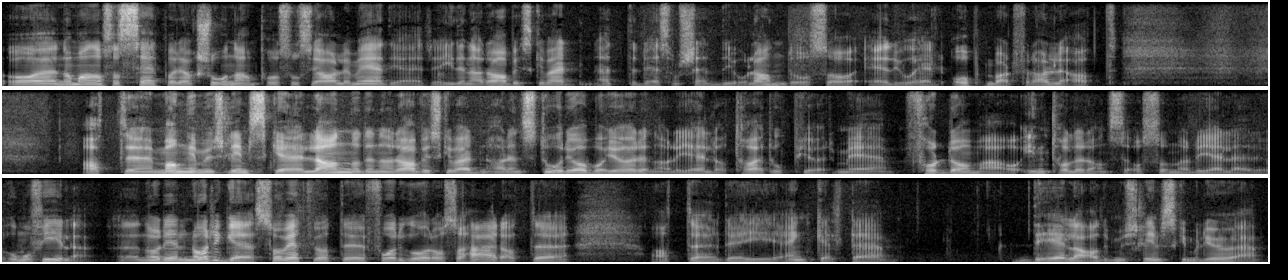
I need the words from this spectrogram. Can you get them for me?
Og uh, Når man også ser på reaksjonene på sosiale medier i den arabiske verden etter det som skjedde i Orlando, så er det jo helt åpenbart for alle at at uh, mange muslimske land og den arabiske verden har en stor jobb å gjøre når det gjelder å ta et oppgjør med fordommer og intoleranse, også når det gjelder homofile. Uh, når det gjelder Norge, så vet vi at det foregår også her at, uh, at det i enkelte deler av det muslimske miljøet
